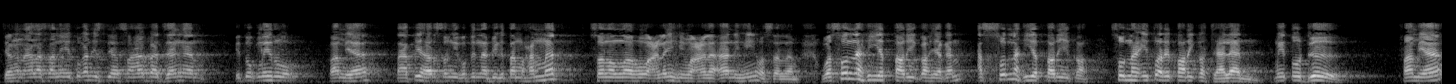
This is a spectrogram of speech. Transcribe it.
Jangan alasannya itu kan istihad sahabat, jangan. Itu keliru. Paham ya? Tapi harus mengikuti Nabi kita Muhammad sallallahu alaihi wa ala alihi wasallam. Wa sunnah hiya tariqah ya kan? As-sunnah hiya tariqah. Sunnah itu ada tariqah jalan, metode. Paham ya?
